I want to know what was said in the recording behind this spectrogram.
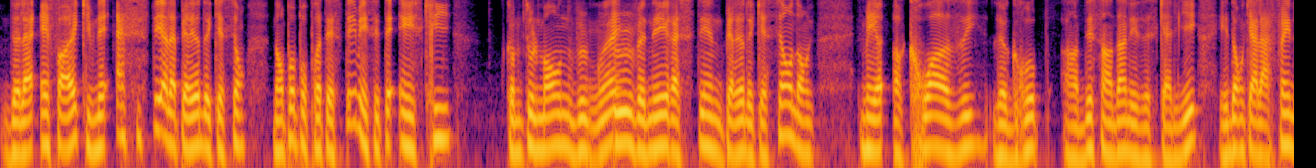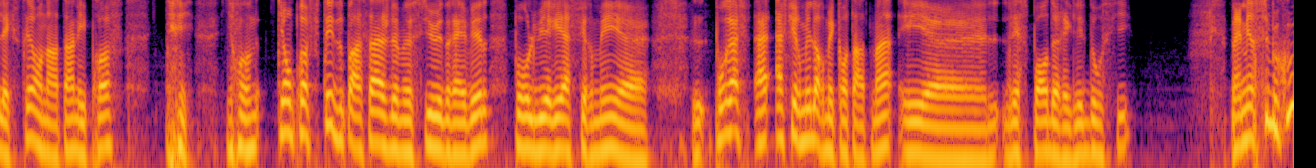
de la FAE qui venait assister à la période de questions, non pas pour protester, mais s'était inscrit comme tout le monde veut, Ouais. peut venir assister à une période de questions, donc, mais a, croisé le groupe en descendant les escaliers. Et donc, à la fin de l'extrait, on entend les profs ils ont, qui ont profité du passage de M. Drainville pour lui réaffirmer, euh, pour aff- affirmer leur mécontentement et euh, l'espoir de régler le dossier. Ben, merci beaucoup,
